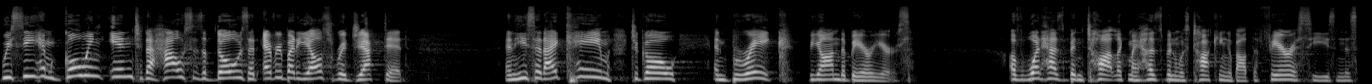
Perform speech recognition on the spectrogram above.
We see him going into the houses of those that everybody else rejected. And he said, I came to go and break beyond the barriers of what has been taught, like my husband was talking about, the Pharisees and this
